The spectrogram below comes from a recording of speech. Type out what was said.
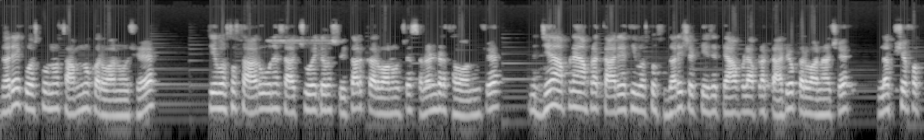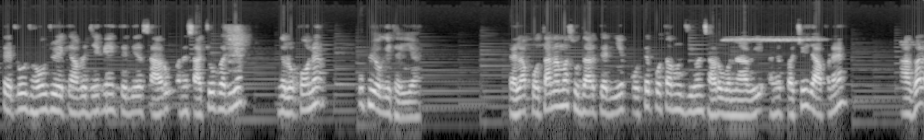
દરેક વસ્તુનો સામનો કરવાનો છે. જે વસ્તુ સારું અને સાચું હોય તેનો સ્વીકાર કરવાનો છે સરેન્ડર થવાનું છે. જ્યાં આપણે આપણા કાર્યથી વસ્તુ સુધારી શકીએ છીએ, ત્યાં આપણે આપણા કાર્યો કરવાના છે. લક્ષ્ય ફક્ત એટલું જ હોવું જોઈએ કે આપણે જે કંઈ કરીએ સારું અને સાચું કરીએ અને લોકોને ઉપયોગી થઈએ. પહેલાં પોતાનામાં સુધાર કરીએ, પોતે પોતાનું જીવન સારું બનાવી અને પછી જ આપણે આગળ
